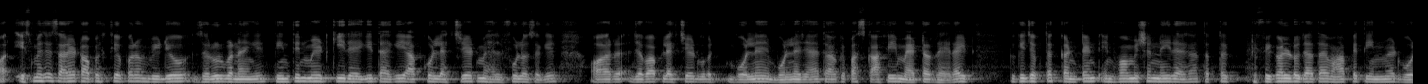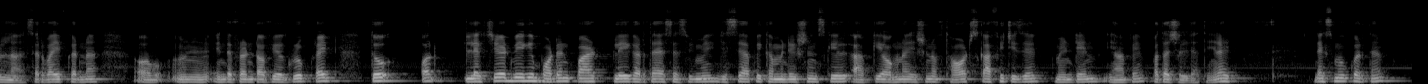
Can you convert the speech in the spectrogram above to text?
और इसमें से सारे टॉपिक्स के ऊपर हम वीडियो ज़रूर बनाएँगे। तीन तीन मिनट की रहेगी ताकि आपको लेक्चरेट में हेल्पफुल हो सके। और जब आप लेक्चरेट बोलने बोलने जाएँ तो आपके पास काफ़ी मैटर रहे राइट क्योंकि जब तक कंटेंट इन्फॉर्मेशन नहीं रहेगा, तब तक डिफ़िकल्ट हो जाता है वहाँ पे तीन मिनट बोलना सर्वाइव करना in the front of your group right तो और लेक्चरेट भी एक इंपॉर्टेंट पार्ट प्ले करता है एसएसबी में, जिससे आपकी कम्युनिकेशन स्किल आपकी ऑर्गेनाइजेशन ऑफ़ थाट्स काफ़ी चीज़ें मेनटेन यहाँ पर पता चल जाती हैं राइट नेक्स्ट मूव करते हैं।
